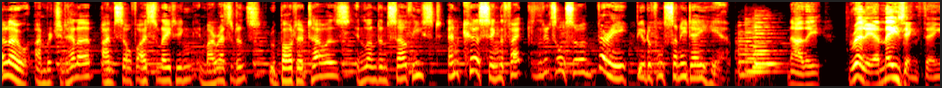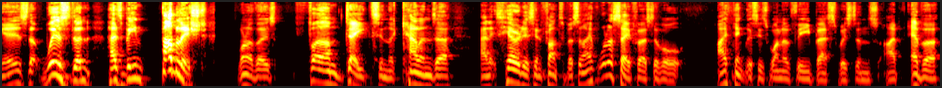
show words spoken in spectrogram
Hello, I'm Richard Heller. I'm self isolating in my residence, Rubato Towers, in London southeast, and cursing the fact that it's also a very beautiful sunny day here. Now, the really amazing thing is that Wisden has been published. One of those firm dates in the calendar, and it's here it is in front of us. And I want to say, first of all, I think this is one of the best Wisdens I've ever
